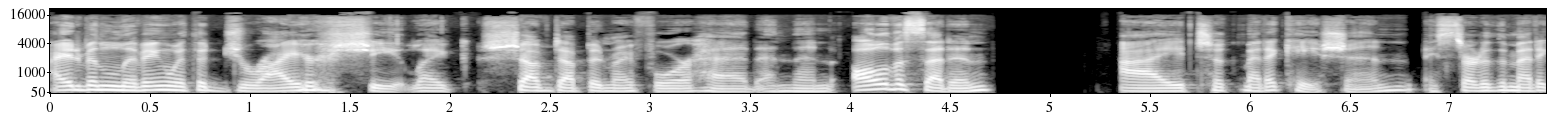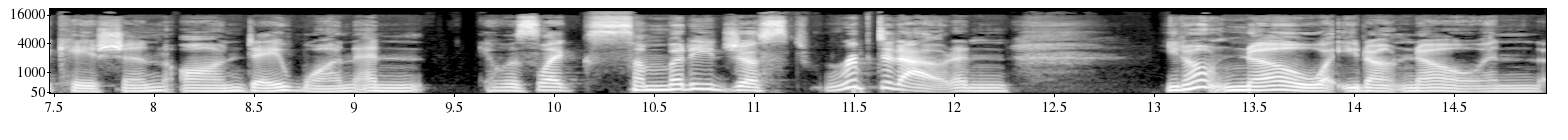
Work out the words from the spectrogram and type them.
I had been living with a dryer sheet like shoved up in my forehead. And then all of a sudden, I took medication. I started the medication on day one, and it was like somebody just ripped it out. And you don't know what you don't know. And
